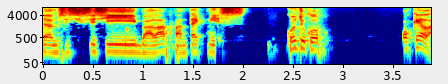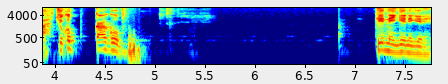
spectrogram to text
dalam sisi sisi balapan teknis gue cukup oke lah cukup kagum gini gini gini.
